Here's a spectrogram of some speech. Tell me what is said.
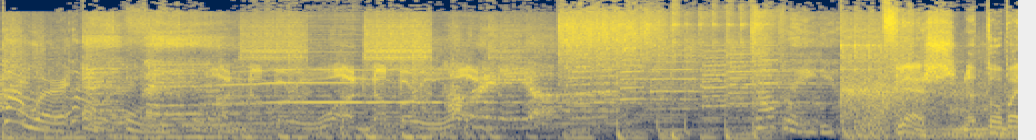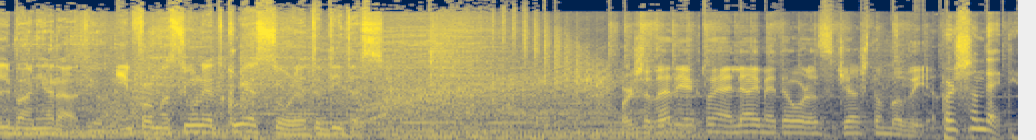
Power FM. Flash në Top Albania Radio. Informacionet kryesore të ditës. Përshëndetje, këto janë lajmet e orës 16. Përshëndetje.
